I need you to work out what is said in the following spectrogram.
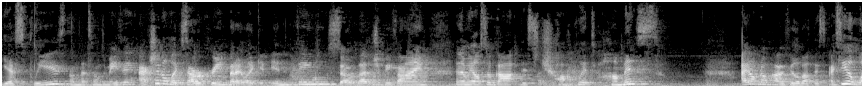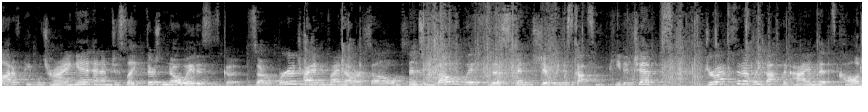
yes please um that sounds amazing i actually don't like sour cream but i like it in things so that should be fine and then we also got this chocolate hummus I don't know how I feel about this. I see a lot of people trying it and I'm just like, there's no way this is good. So we're gonna try it and find out ourselves. And to go with the spinach dip, we just got some pita chips. Drew accidentally got the kind that's called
